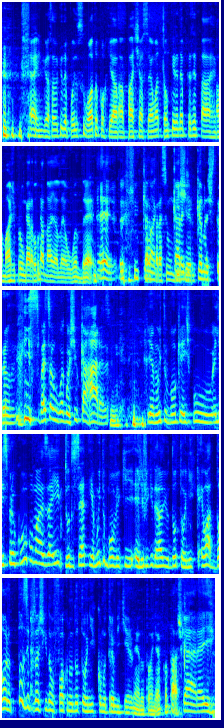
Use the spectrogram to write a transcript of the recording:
É engraçado que depois isso volta porque a, a Paty e a Selma estão querendo apresentar a margem pra um cara todo canalha, né? O André. É, aquela Cara, parece um cara bicheiro. de canastrão. né? Isso, parece o Agostinho Carrara, né? Sim. E é muito bom que aí, tipo, eles se preocupam, mas aí tudo certo. E é muito bom ver que ele fica internado e o Dr. Nick. Eu adoro todos os episódios que dão foco no Dr. Nick como trambiqueiro. É, doutor, ele é fantástico. Cara, aí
